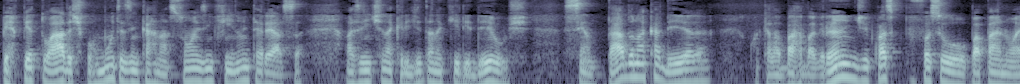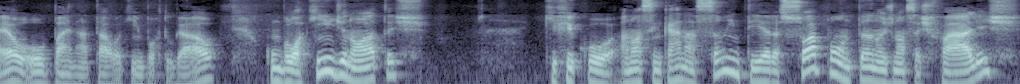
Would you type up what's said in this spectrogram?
perpetuadas por muitas encarnações, enfim, não interessa. Mas a gente não acredita naquele Deus sentado na cadeira, aquela barba grande, quase que fosse o Papai Noel ou o Pai Natal aqui em Portugal, com um bloquinho de notas que ficou a nossa encarnação inteira só apontando as nossas falhas.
